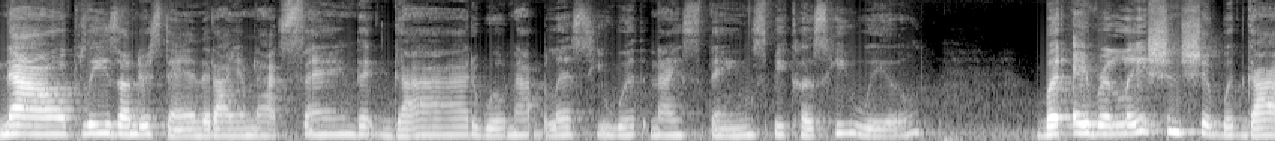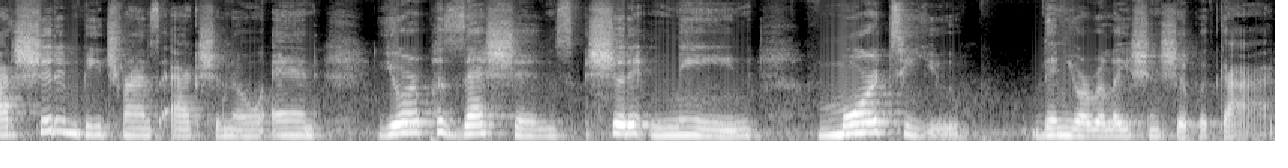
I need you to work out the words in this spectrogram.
Now, please understand that I am not saying that God will not bless you with nice things because He will. But a relationship with God shouldn't be transactional, and your possessions shouldn't mean more to you than your relationship with God,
